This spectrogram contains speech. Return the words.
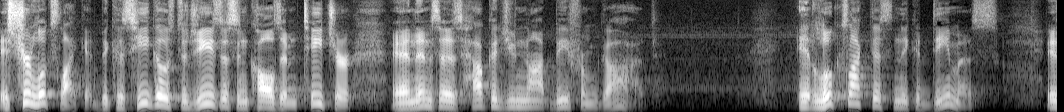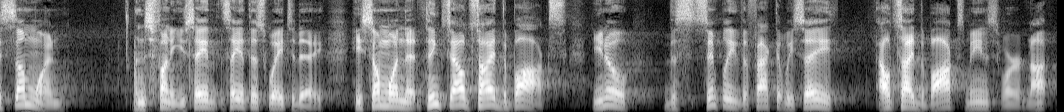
It sure looks like it because he goes to Jesus and calls him teacher and then says, How could you not be from God? It looks like this Nicodemus is someone, and it's funny, you say, say it this way today. He's someone that thinks outside the box. You know, this, simply the fact that we say outside the box means we're not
